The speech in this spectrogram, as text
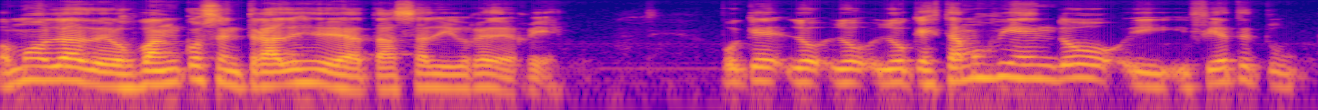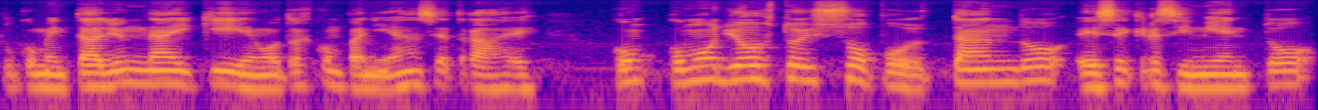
Vamos a hablar de los bancos centrales y de la tasa libre de riesgo. Porque lo, lo, lo que estamos viendo, y, fíjate tu, tu, comentario en Nike y en otras compañías hacia atrás, es cómo, yo estoy soportando ese crecimiento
